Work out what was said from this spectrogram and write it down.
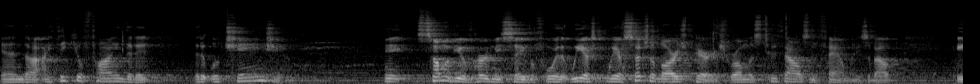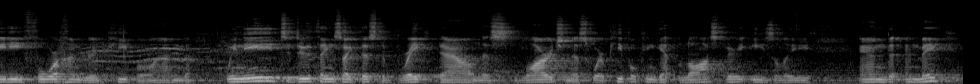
And uh, I think you'll find that it, that it will change you. Some of you have heard me say before that we are, we are such a large parish. We're almost 2,000 families, about 8,400 people. And we need to do things like this to break down this largeness where people can get lost very easily and, and make,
